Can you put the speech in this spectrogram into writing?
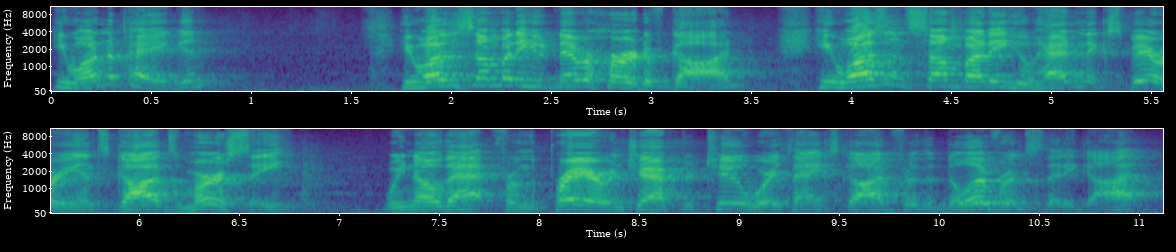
He wasn't a pagan. He wasn't somebody who'd never heard of God. He wasn't somebody who hadn't experienced God's mercy. We know that from the prayer in chapter 2 where he thanks God for the deliverance that he got.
